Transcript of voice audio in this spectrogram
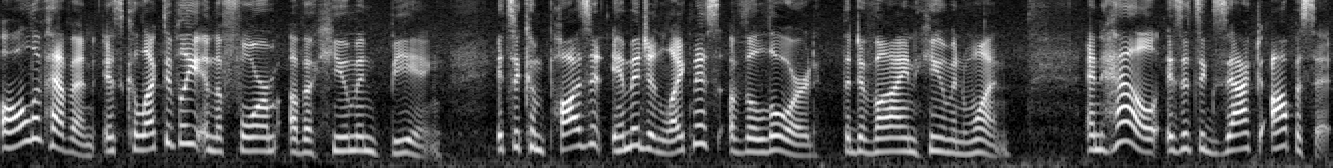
All of heaven is collectively in the form of a human being. It's a composite image and likeness of the Lord, the divine human one. And hell is its exact opposite.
